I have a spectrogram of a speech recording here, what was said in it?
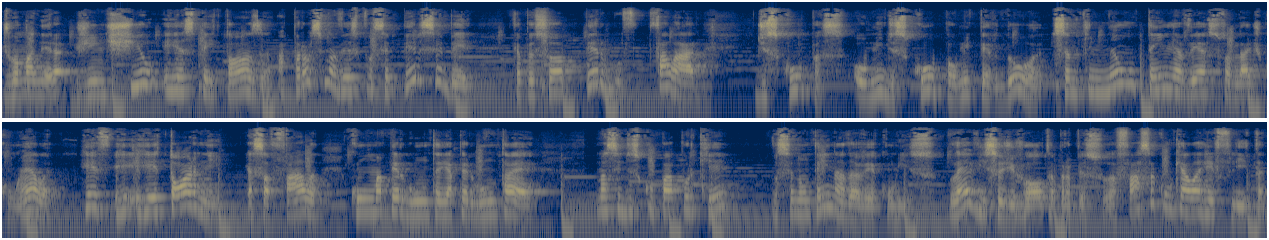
De uma maneira gentil e respeitosa, a próxima vez que você perceber que a pessoa falar desculpas, ou me desculpa, ou me perdoa, sendo que não tem a ver a responsabilidade com ela, re re retorne essa fala com uma pergunta, e a pergunta é: mas se desculpar por quê? Você não tem nada a ver com isso. Leve isso de volta para a pessoa, faça com que ela reflita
